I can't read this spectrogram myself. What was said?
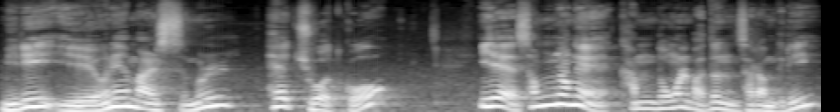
미리 예언의 말씀을 해 주었고 이제 성령의 감동을 받은 사람들이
